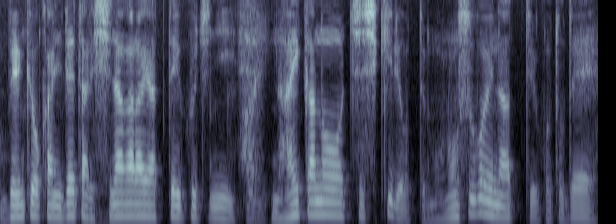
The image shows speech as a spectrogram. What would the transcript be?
勉強会に出たりしながらやっていくうちにはい。内科の知識量ってものすごいなっていうことで、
